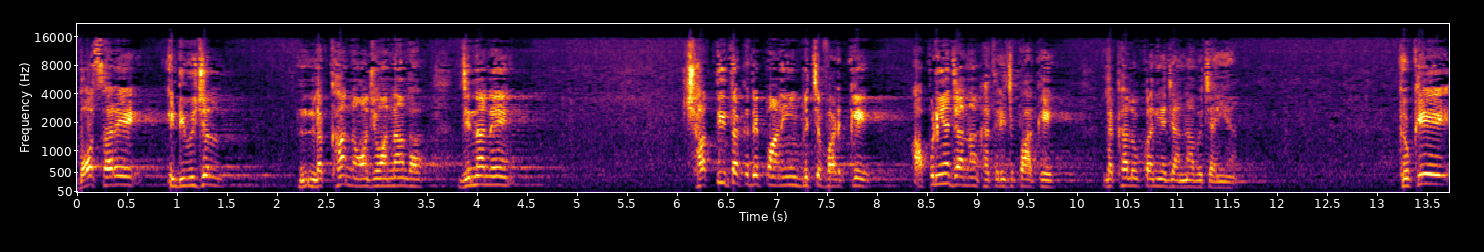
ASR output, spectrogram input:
ਬਹੁਤ ਸਾਰੇ ਇੰਡੀਵਿਜੂਅਲ ਲੱਖਾਂ ਨੌਜਵਾਨਾਂ ਦਾ, ਜਿਨ੍ਹਾਂ ਨੇ ਛਾਤੀ ਤੱਕ ਦੇ ਪਾਣੀ ਵਿੱਚ ਵੜ ਕੇ ਆਪਣੀਆਂ ਜਾਨਾਂ ਖਤਰੇ 'ਚ ਪਾ ਕੇ ਲੱਖਾਂ ਲੋਕਾਂ ਦੀਆਂ ਜਾਨਾਂ ਬਚਾਈਆਂ। ਕਿਉਂਕਿ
